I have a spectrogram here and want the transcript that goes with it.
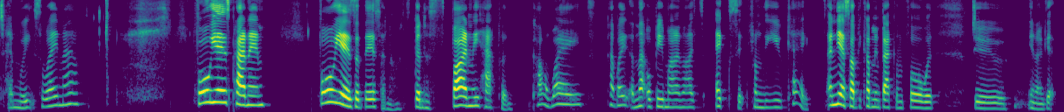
10 weeks away now. Four years planning, four years of this, and it's going to finally happen. Can't wait. Can't wait. And that will be my nice exit from the UK. And yes, I'll be coming back and forward to, you know, get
